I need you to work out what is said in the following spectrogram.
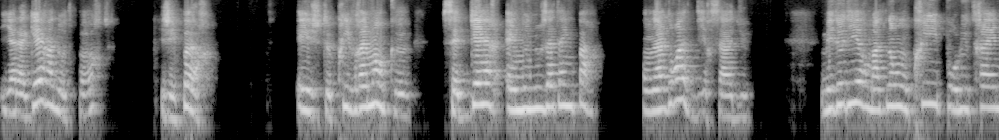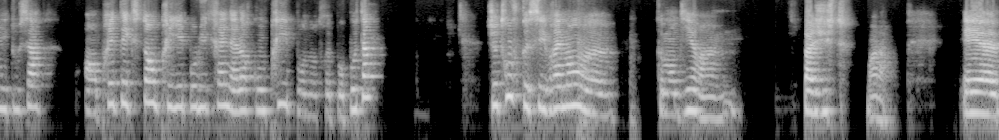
il y a la guerre à notre porte, j'ai peur. Et je te prie vraiment que cette guerre, elle ne nous atteigne pas. On a le droit de dire ça à Dieu. Mais de dire maintenant on prie pour l'Ukraine et tout ça, en prétextant prier pour l'Ukraine alors qu'on prie pour notre popotin, je trouve que c'est vraiment, euh, comment dire, euh, pas juste. Voilà. Et euh,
